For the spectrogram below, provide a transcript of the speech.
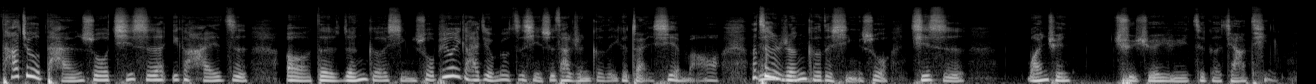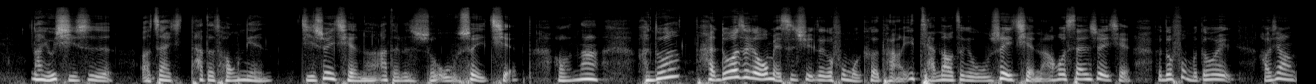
他就谈说，其实一个孩子呃的人格形塑，比如一个孩子有没有自信，是他人格的一个展现嘛？啊，那这个人格的形塑，其实完全取决于这个家庭。那尤其是呃，在他的童年几岁前呢？阿德勒说五岁前。哦，那很多很多这个，我每次去这个父母课堂，一谈到这个五岁前啊，或三岁前，很多父母都会好像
